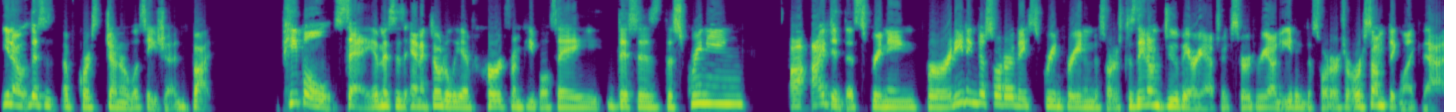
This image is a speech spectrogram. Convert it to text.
You know, this is, of course, generalization, but people say, and this is anecdotally, I've heard from people say, this is the screening I did this screening for an eating disorder. They screen for eating disorders because they don't do bariatric surgery on eating disorders or, or something like that.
